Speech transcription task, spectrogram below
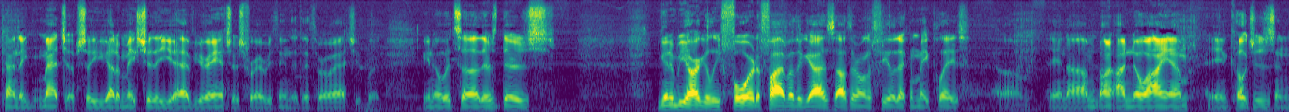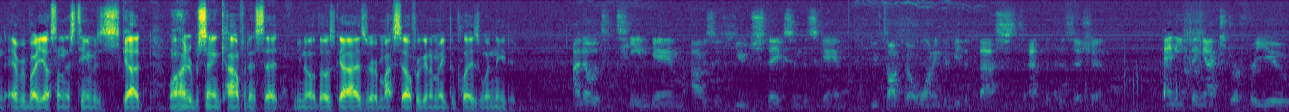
kind of matchup. So you got to make sure that you have your answers for everything that they throw at you. But you know, it's uh, there's there's going to be arguably four to five other guys out there on the field that can make plays. Um, and uh, i know I am, and coaches and everybody else on this team has got 100% confidence that you know those guys or myself are going to make the plays when needed. I know it's a team game, obviously huge stakes in this game. You've talked about wanting to be the best at the position. Anything extra for you,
